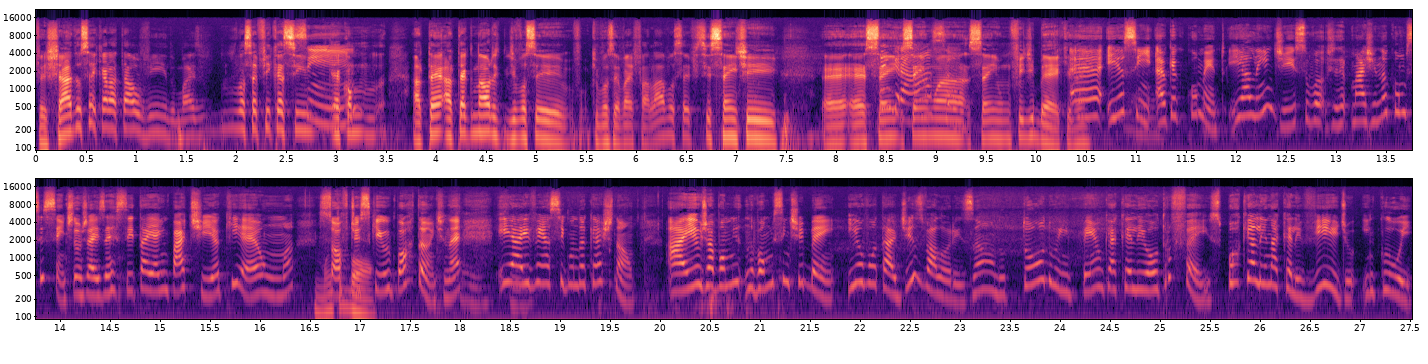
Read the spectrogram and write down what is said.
fechada, eu sei que ela está ouvindo, mas você fica assim, Sim. é como até até na hora de você que você vai falar, você se sente é, é sem, sem, uma, sem um feedback, né? É, e assim, é o que eu comento. E além disso, você imagina como se sente. Então já exercita aí a empatia, que é uma Muito soft bom. skill importante, né? Sim, sim. E aí vem a segunda questão. Aí eu já vou me, não vou me sentir bem. E eu vou estar desvalorizando todo o empenho que aquele outro fez. Porque ali naquele vídeo inclui,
